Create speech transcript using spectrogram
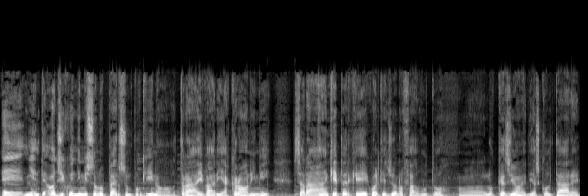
E niente, oggi quindi mi sono perso un pochino tra i vari acronimi, sarà anche perché qualche giorno fa ho avuto uh, l'occasione di ascoltare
